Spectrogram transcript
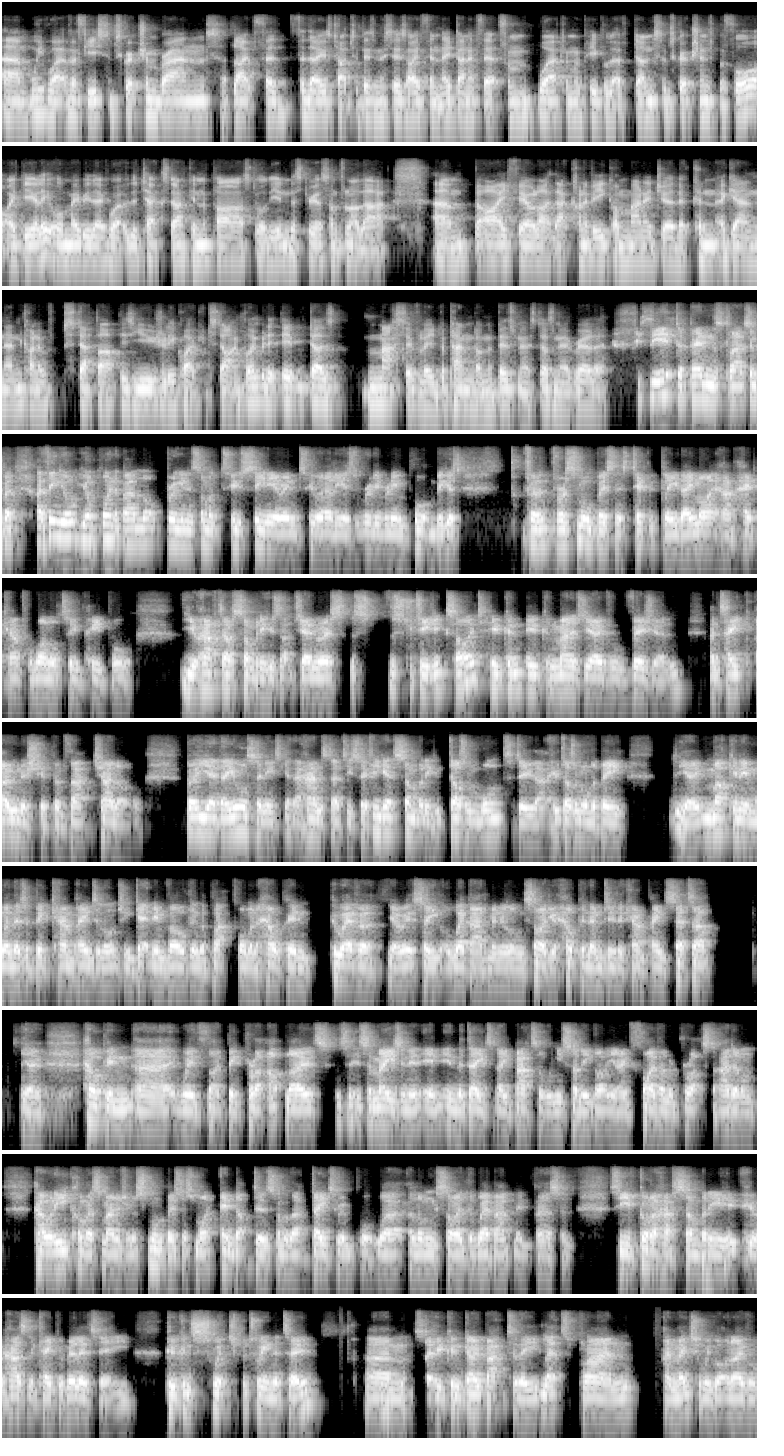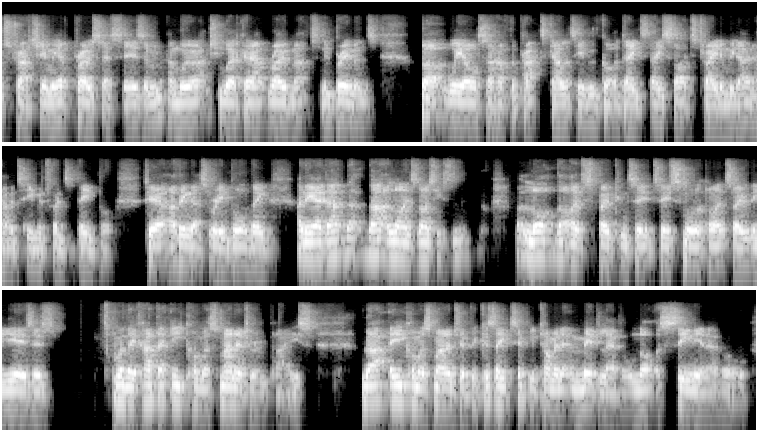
um, we work with a few subscription brands. Like for for those types of businesses, I think they benefit from working with people that have done subscriptions before, ideally, or maybe they've worked with the tech stack in the past or the industry or something like that. Um, but I feel like that kind of ecom manager that can again then kind of step up is usually quite good starting point, but it, it does massively depend on the business, doesn't it? Really, it's the it depends collection. But I think your your point about not bringing in someone too senior in too early is really really important because for for a small business, typically they might have headcount for one or two people. You have to have somebody who's that generous, the, the strategic side, who can who can manage the overall vision and take ownership of that channel. But yeah, they also need to get their hands dirty. So if you get somebody who doesn't want to do that, who doesn't want to be you know, mucking in when there's a big campaign to launch and getting involved in the platform and helping whoever, you know, say you've got a web admin alongside you, helping them do the campaign setup, you know, helping uh, with like big product uploads. It's, it's amazing in, in, in, the day-to-day battle when you suddenly got, you know, 500 products to add on, how an e-commerce manager in a small business might end up doing some of that data import work alongside the web admin person. So you've got to have somebody who has the capability who can switch between the two. Um, so who can go back to the let's plan and make sure we've got an overall strategy and we have processes and, and we're actually working out roadmaps and improvements. But we also have the practicality. We've got a day-to-day site to trade, and we don't have a team of twenty people. So yeah, I think that's a really important thing. And yeah, that that, that aligns nicely. A lot that I've spoken to to smaller clients over the years is when they've had that e-commerce manager in place. That e-commerce manager, because they typically come in at a mid-level, not a senior level,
